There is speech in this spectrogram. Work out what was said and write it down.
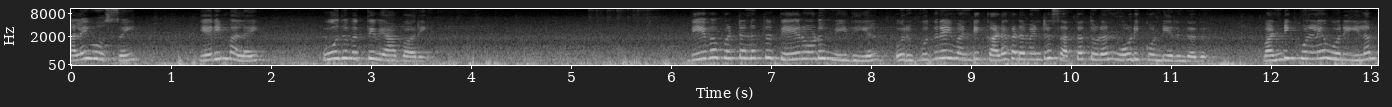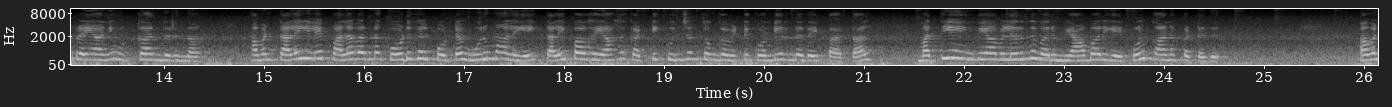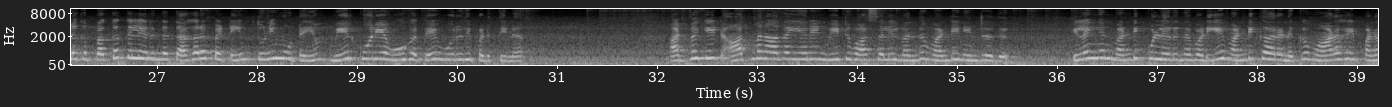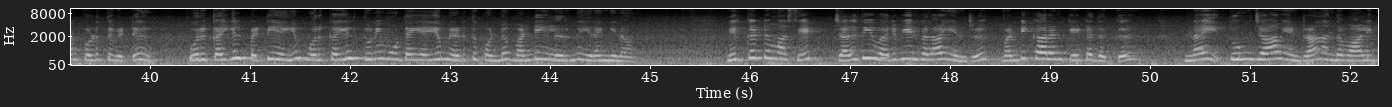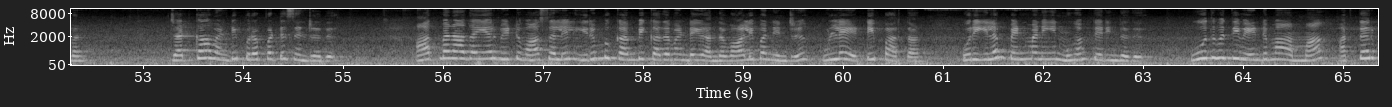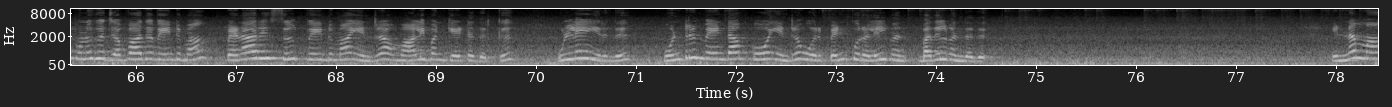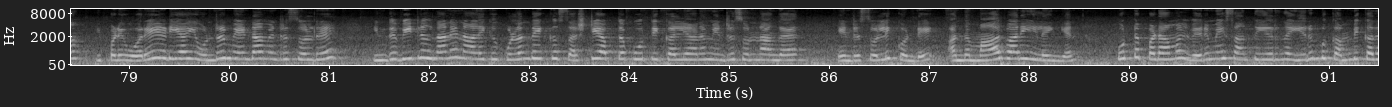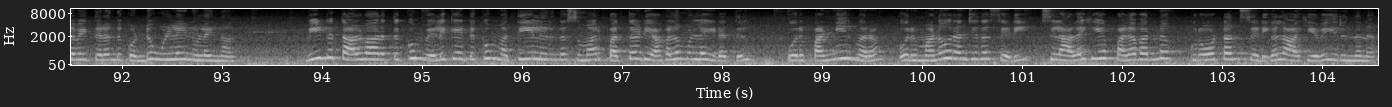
அலைவோசை எரிமலை ஊதுவத்தி வியாபாரி. தேவப்பட்டணத்து தேரோடும் வீதியில் ஒரு குதிரை வண்டி கடகடவென்று சத்தத்துடன் ஓடிக்கொண்டிருந்தது. வண்டிக்குள்ளே ஒரு இளம் பிரயாணி உட்கார்ந்திருந்தான். அவன் தலையிலே பலவர்ண கோடுகள் போட்ட உருமாலையை தலைப்பாகையாக கட்டி குஞ்சம் தொங்கவிட்டு கொண்டிருந்ததை பார்த்தால் மத்திய இந்தியாவிலிருந்து வரும் வியாபாரியைப் போல் காணப்பட்டது. அவனுக்கு பக்கத்தில் இருந்த தகரப்பெட்டியும் துணி மூட்டையும் மேற்கூறிய ஊகத்தை உறுதிப்படுத்தின. அட்வொகேட் ஆத்மநாதையரின் வீட்டு வாசலில் வந்து வண்டி நின்றது. இளைஞன் வண்டிக்குள் இருந்தபடியே வண்டிக்காரனுக்கு வாடகை பணம் கொடுத்துவிட்டு ஒரு கையில் பெட்டியையும் ஒரு கையில் துணி மூட்டையையும் எடுத்துக்கொண்டு வண்டியிலிருந்து இறங்கினான். நிற்கட்டுமா சேட் ஜல்தி வருவீர்களா? என்று வண்டிக்காரன் கேட்டதற்கு நை தும் என்றான் அந்த வாலிபன். ஜட்கா வண்டி புறப்பட்டு சென்றது. ஆத்மநாதையர் வீட்டு வாசலில் இரும்பு கம்பி கதவண்டை அந்த வாலிபன் நின்று உள்ளே எட்டி பார்த்தான். ஒரு இளம் பெண்மணியின் முகம் தெரிந்தது. ஊதுவத்தி வேண்டுமா அம்மா? அத்தர் புனுகு ஜவ்வாது வேண்டுமா? பெனாரி சில்க் வேண்டுமா? என்று அவ்வாலிபன் கேட்டதற்கு உள்ளே இருந்து ஒன்றும் வேண்டாம் போ என்று ஒரு பெண் குரலில் வந் பதில் வந்தது. என்னம்மா இப்படி ஒரே அடியாய் ஒன்றும் வேண்டாம் என்று சொல்கிறேன் இந்த வீட்டில் தானே நாளைக்கு குழந்தைக்கு சஷ்டி அப்த பூர்த்தி கல்யாணம் என்று சொன்னாங்க என்று சொல்லிக்கொண்டே அந்த மார்வாரி இளைஞன் பூட்டப்படாமல் வெறுமே சாத்தியிருந்த இரும்பு கம்பி கதவை திறந்து கொண்டு உள்ளே நுழைந்தான். வீட்டு தாழ்வாரத்துக்கும் வெளிக்கேட்டுக்கும் மத்தியில் இருந்த சுமார் பத்து அடி அகலமுள்ள இடத்தில் ஒரு பன்னீர் மரம் ஒரு மனோரஞ்சித செடி சில அழகிய பலவர்ண குரோட்டன் செடிகள் ஆகியவை இருந்தன.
